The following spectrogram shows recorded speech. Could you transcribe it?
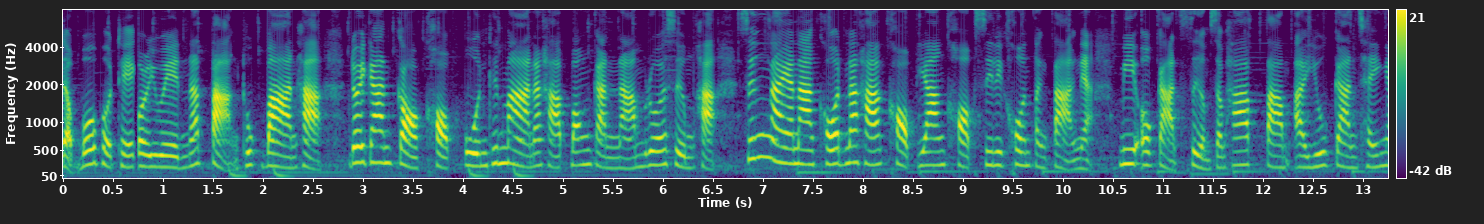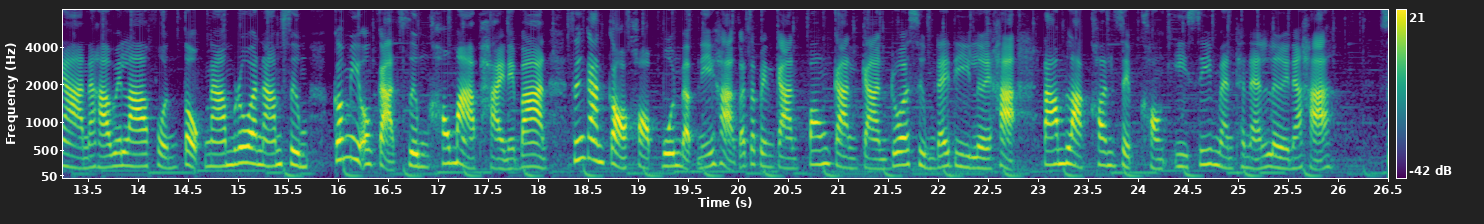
Double Protect บริเวณหน้าต่างทุกบานค่ะ โดยการก่อขอบปูนขึ้นมานะคะ ป้องกันน้ำรั่วซึมค่ะ ซึ่งในอนาคตนะคะ ขอบยางขอบซิลิโคนต่าง ๆ เนี่ยมีโอกาสเสื่อมสภาพตามอายุการใช้งานนะคะ เวลาฝนตกน้ำรั่วน้ำซึม ก็มีโอกาสซึมเข้ามาภายในบ้าน ซึ่งการก่อขอบปูนแบบนี้ค่ะ ก็จะเป็นการป้องกันการรั่วซึมได้ดีเลยค่ะ ตามหลักคอนเซปต์ของ easy maintenance เลยนะคะโซ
